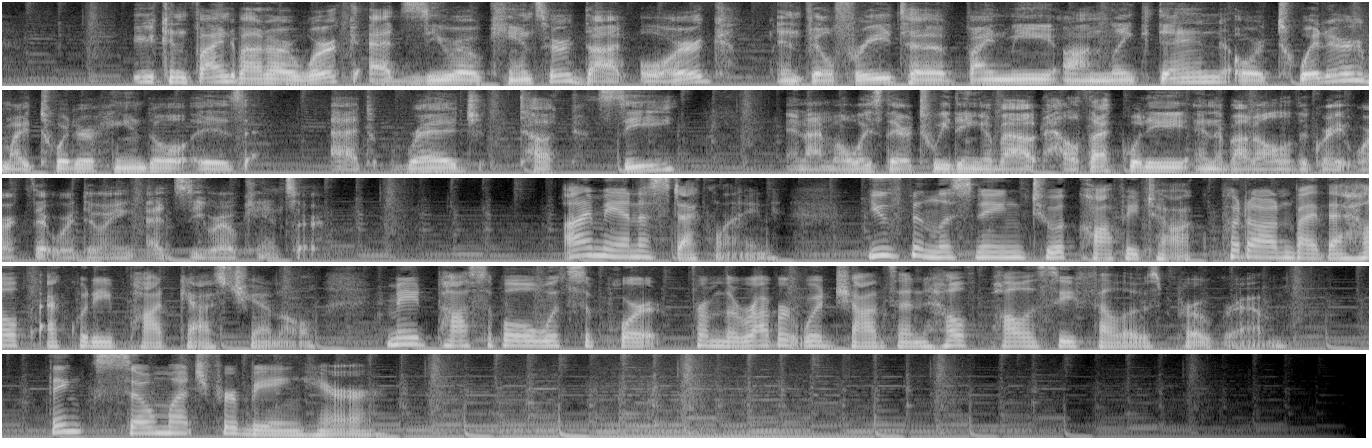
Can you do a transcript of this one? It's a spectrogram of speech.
you can find about our work at zerocancer.org. And feel free to find me on LinkedIn or Twitter. My Twitter handle is at RegTuckC. And I'm always there tweeting about health equity and about all of the great work that we're doing at Zero Cancer. I'm Anna Stoecklein. You've been listening to a coffee talk put on by the Health Equity Podcast channel, made possible with support from the Robert Wood Johnson Health Policy Fellows Program. Thanks so much for being here.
